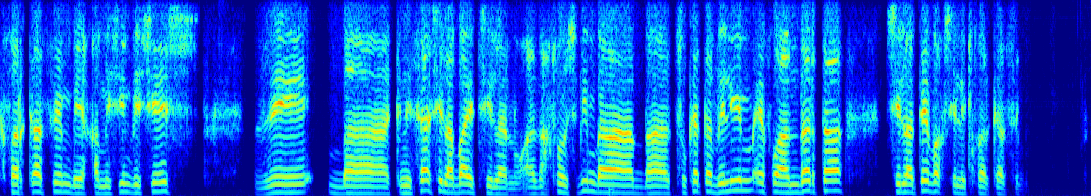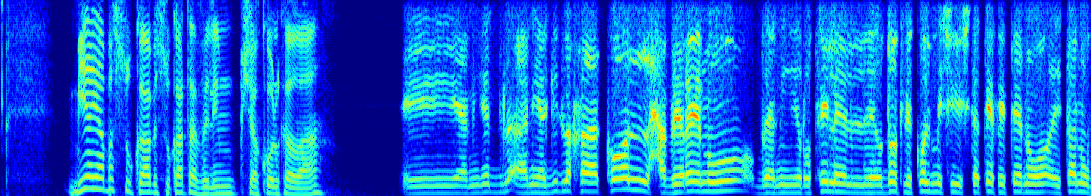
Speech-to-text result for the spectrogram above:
כפר קאסם ב-56 זה בכניסה של הבית שלנו. אנחנו יושבים בסוכת אבלים, איפה האנדרטה של הטבח של כפר קאסם. מי היה בסוכה, בסוכת האבלים, כשהכל קרה? אה, אני אגיד, לך, כל חברינו, ואני רוצה להודות לכל מי שהשתתף איתנו, איתנו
